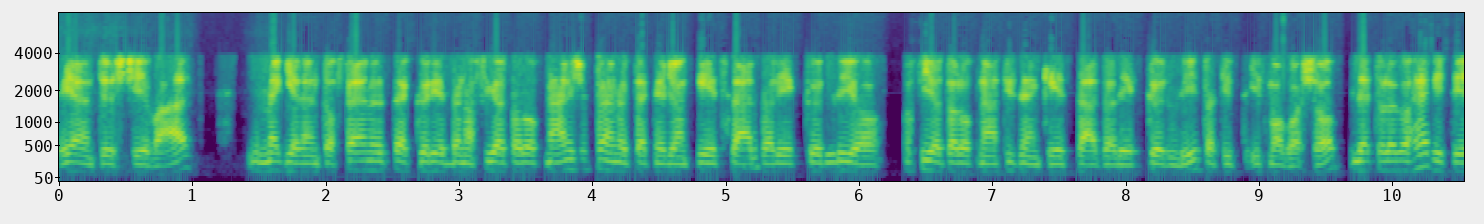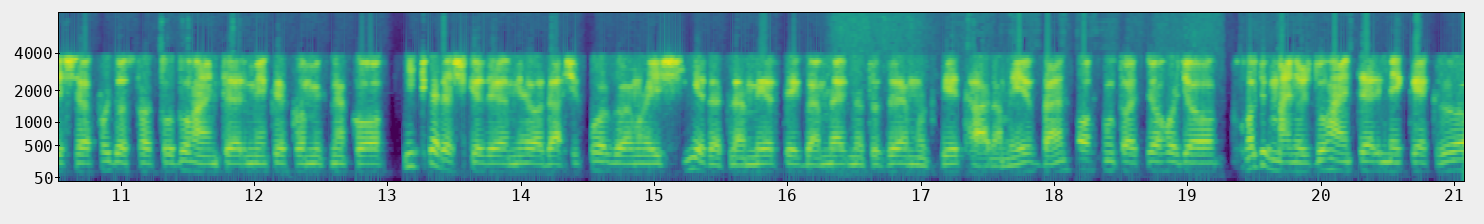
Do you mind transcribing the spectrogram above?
jelentőssé vált megjelent a felnőttek körében, a fiataloknál is, a felnőtteknél olyan 2% körüli, a, fiataloknál 12% körüli, tehát itt, itt magasabb. Illetőleg a hevítéssel fogyasztható dohánytermékek, amiknek a kereskedelmi eladási forgalma is hihetetlen mértékben megnőtt az elmúlt két-három évben, azt mutatja, hogy a hagyományos dohánytermékekről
